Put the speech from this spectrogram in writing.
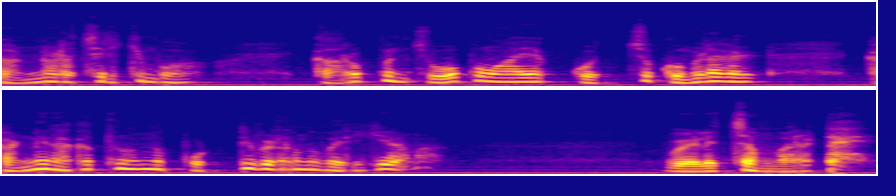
കണ്ണടച്ചിരിക്കുമ്പോൾ കറുപ്പും ചുവപ്പുമായ കൊച്ചു കുമിളകൾ കണ്ണിനകത്ത് നിന്ന് പൊട്ടിവിടർന്നു വരികയാണ്. വെളിച്ചം വരട്ടെ.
